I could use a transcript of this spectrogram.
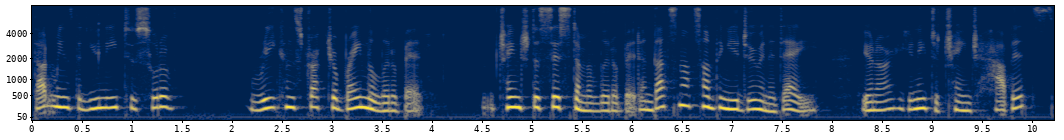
that means that you need to sort of reconstruct your brain a little bit, change the system a little bit. And that's not something you do in a day. You know, you need to change habits.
